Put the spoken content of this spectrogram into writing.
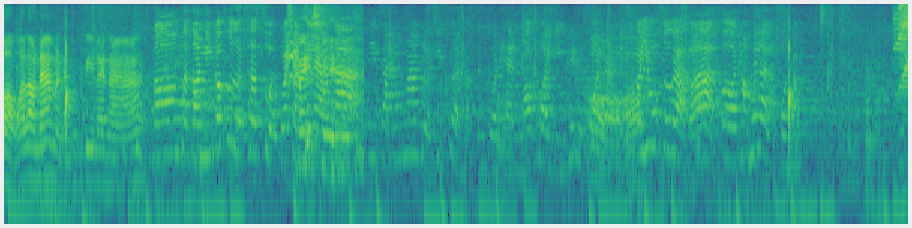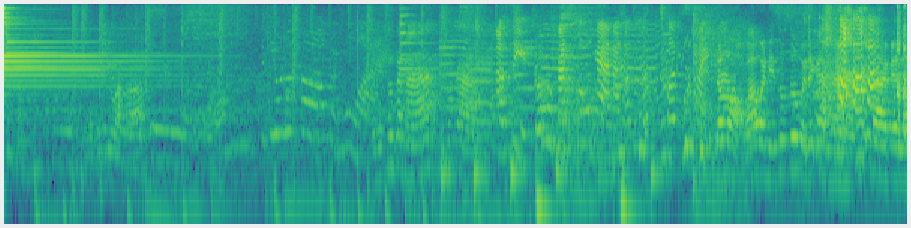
บอกว่าเราหน้าเหมือนกันทุกปีเลยนะ ต ต่ตอนนี้ก็คือเธอสวยกว่าฉันไปแล้วไม่จ้ะใช่ดีใจมากๆเลยที่เขื่อนแบบเป็นตัวแทนมอบรอยยิ้มให้ทุกคนนะอ๋อ เพราะยูคือแบบว่าเออทำให้หลายๆคนแบบพี่อยู่อะครับตะกี้ว่านะคะหมวยหมวยวันนี้สู้กันนะสู้กันเอาสินางสู้ไงนางก็จะแบบเชิดใส่จะบอกว่าวันนี้สู้ๆไปด้วยกันนะกลายเป็นเรา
